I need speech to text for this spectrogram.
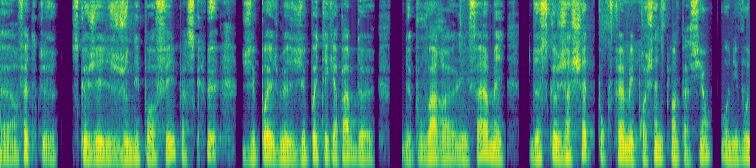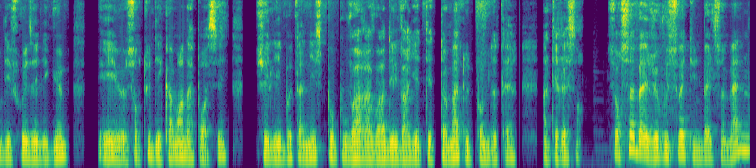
Euh, en fait, ce que je n'ai pas fait parce que j'ai pas, pas été capable de, de pouvoir euh, les faire, mais de ce que j'achète pour faire mes prochaines plantations au niveau des fruits et légumes et euh, surtout des commandes à passer chez les botanistes pour pouvoir avoir des variétés de tomates ou de pommes de terre intéressantes. Sur ce, ben, je vous souhaite une belle semaine.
